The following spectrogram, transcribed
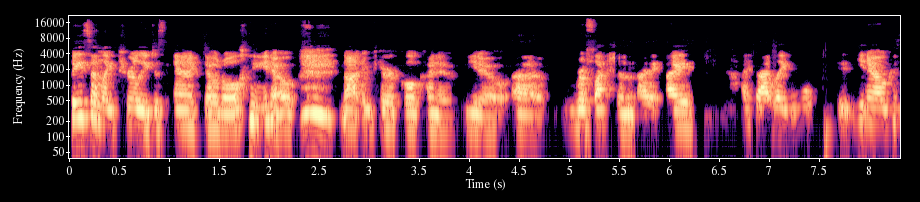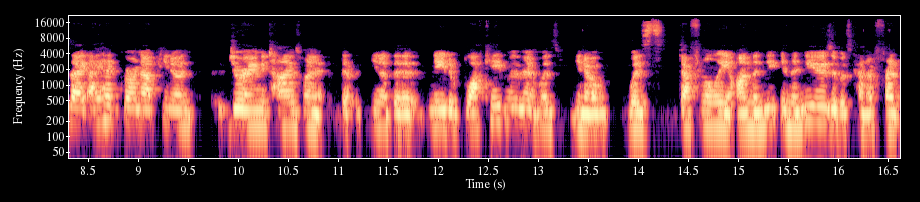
based on like purely just anecdotal, you know, not empirical kind of, you know, uh, reflection, I, I, I thought like, you know, because I, I had grown up, you know, during times when the, you know the native blockade movement was you know was definitely on the in the news. It was kind of front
